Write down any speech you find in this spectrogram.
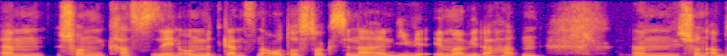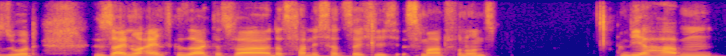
ähm, schon krass zu sehen und mit ganzen Autostock-Szenarien, die wir immer wieder hatten, ähm, schon absurd. Es sei nur eins gesagt, das war, das fand ich tatsächlich smart von uns. Wir haben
